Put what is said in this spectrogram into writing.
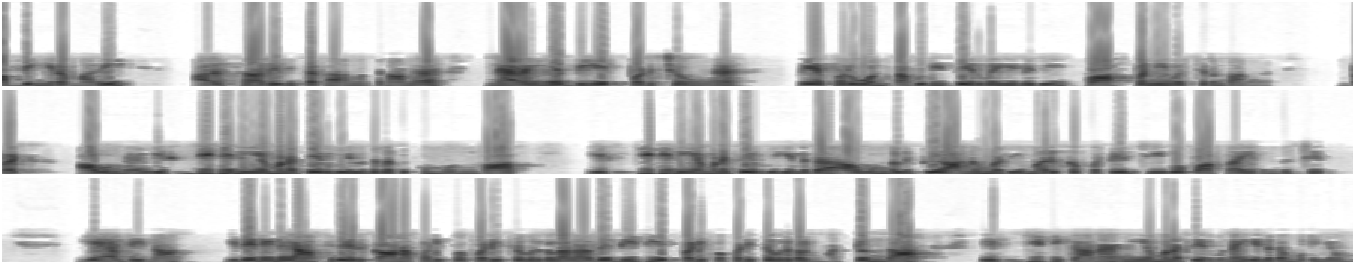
அப்படிங்கிற மாதிரி அரசு அறிவித்த காரணத்தினால நிறைய பிஎட் படிச்சவங்க பேப்பர் ஒன் தகுதி தேர்வை எழுதி பாஸ் பண்ணி வச்சிருந்தாங்க. பட் அவங்க எஸ்ஜிடி நியமன தேர்வு எழுதுறதுக்கு முன்பா எஸ்ஜிடி நியமன தேர்வு எழுத அவங்களுக்கு அனுமதி மறுக்கப்பட்டு ஜிஓ பாஸ் ஆயிருந்துச்சு. ஏன் அப்படின்னா இடைநிலை ஆசிரியருக்கான படிப்பை படித்தவர்கள் அதாவது டிடிஎட் படிப்பை படித்தவர்கள் மட்டும்தான் எஸ்ஜிடிக்கான நியமன தேர்வுனா எழுத முடியும்.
